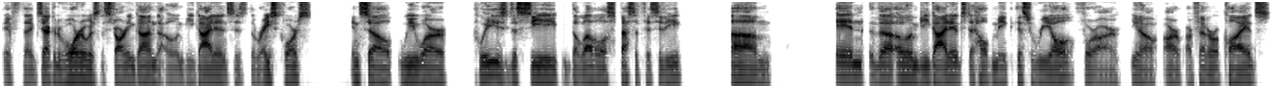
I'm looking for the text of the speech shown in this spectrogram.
If the executive order was the starting gun, the OMB guidance is the race course. And so we were pleased to see the level of specificity um, in the OMB guidance to help make this real for our, you know, our, our federal clients.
